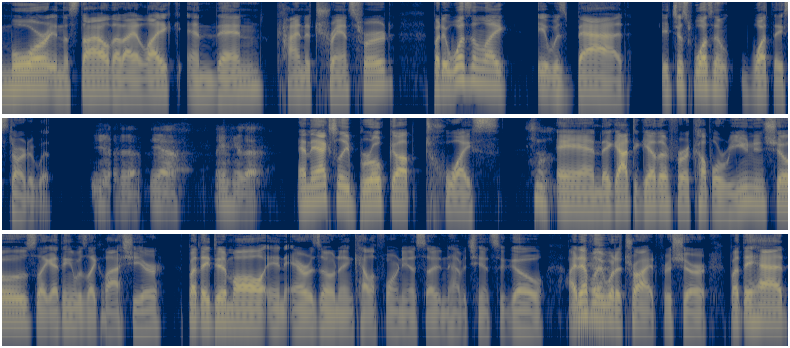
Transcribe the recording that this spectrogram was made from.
more in the style that I like and then kind of transferred. But it wasn't like it was bad. It just wasn't what they started with. yeah, that, yeah, I can hear that. And they actually broke up twice. Hmm. and they got together for a couple reunion shows. Like I think it was like last year. But they did them all in Arizona and California, so I didn't have a chance to go. I definitely Yeah. would have tried for sure. But they had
